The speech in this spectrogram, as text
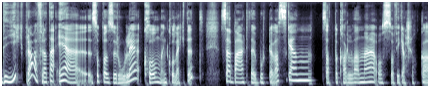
det gikk bra, for at jeg er såpass rolig, calm and collected. Så jeg bærte det bort til vasken, satt på kaldvannet, og så fikk jeg slokka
